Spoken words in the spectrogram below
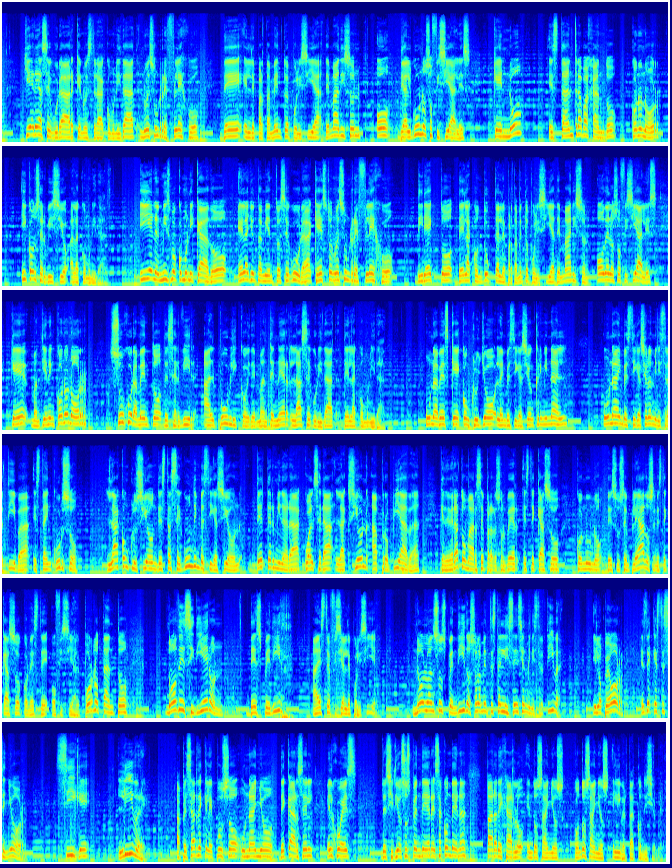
quiere asegurar que nuestra comunidad no es un reflejo del Departamento de Policía de Madison o de algunos oficiales que no están trabajando con honor y con servicio a la comunidad. Y en el mismo comunicado, el ayuntamiento asegura que esto no es un reflejo directo de la conducta del Departamento de Policía de Madison o de los oficiales que mantienen con honor su juramento de servir al público y de mantener la seguridad de la comunidad. Una vez que concluyó la investigación criminal, una investigación administrativa está en curso la conclusión de esta segunda investigación determinará cuál será la acción apropiada que deberá tomarse para resolver este caso con uno de sus empleados, en este caso con este oficial. Por lo tanto, no decidieron despedir a este oficial de policía. No lo han suspendido, solamente está en licencia administrativa. Y lo peor es de que este señor sigue libre. A pesar de que le puso un año de cárcel, el juez decidió suspender esa condena para dejarlo en dos años, con dos años en libertad condicional.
